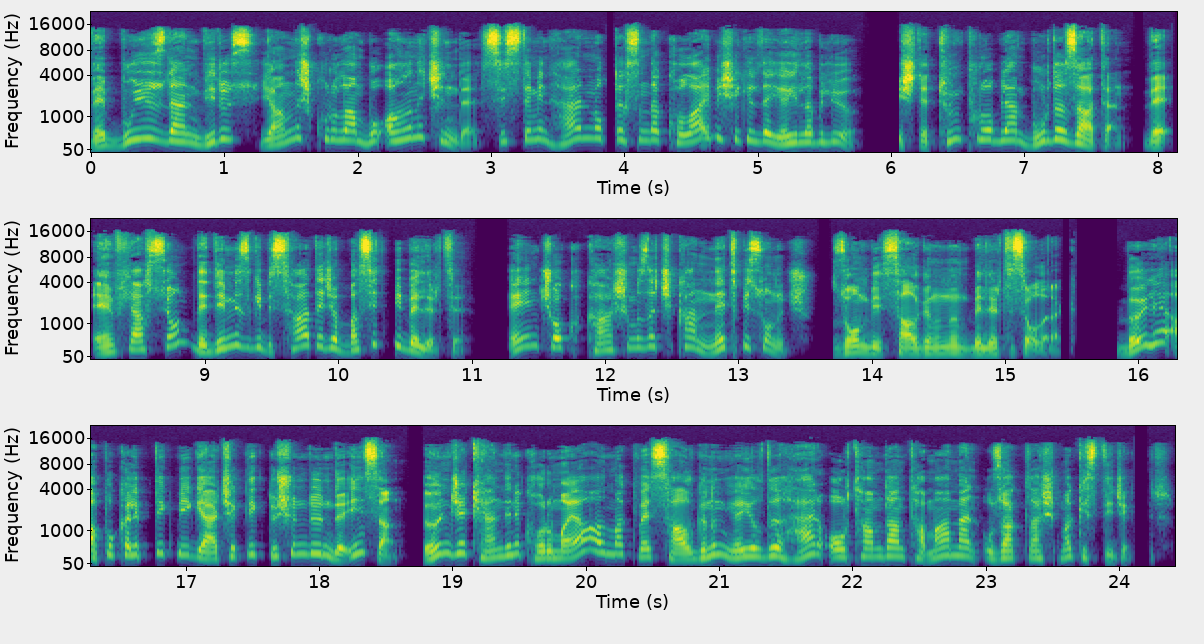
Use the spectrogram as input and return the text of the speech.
Ve bu yüzden virüs yanlış kurulan bu ağın içinde sistemin her noktasında kolay bir şekilde yayılabiliyor. İşte tüm problem burada zaten ve enflasyon dediğimiz gibi sadece basit bir belirti en çok karşımıza çıkan net bir sonuç. Zombi salgınının belirtisi olarak. Böyle apokaliptik bir gerçeklik düşündüğünde insan önce kendini korumaya almak ve salgının yayıldığı her ortamdan tamamen uzaklaşmak isteyecektir.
